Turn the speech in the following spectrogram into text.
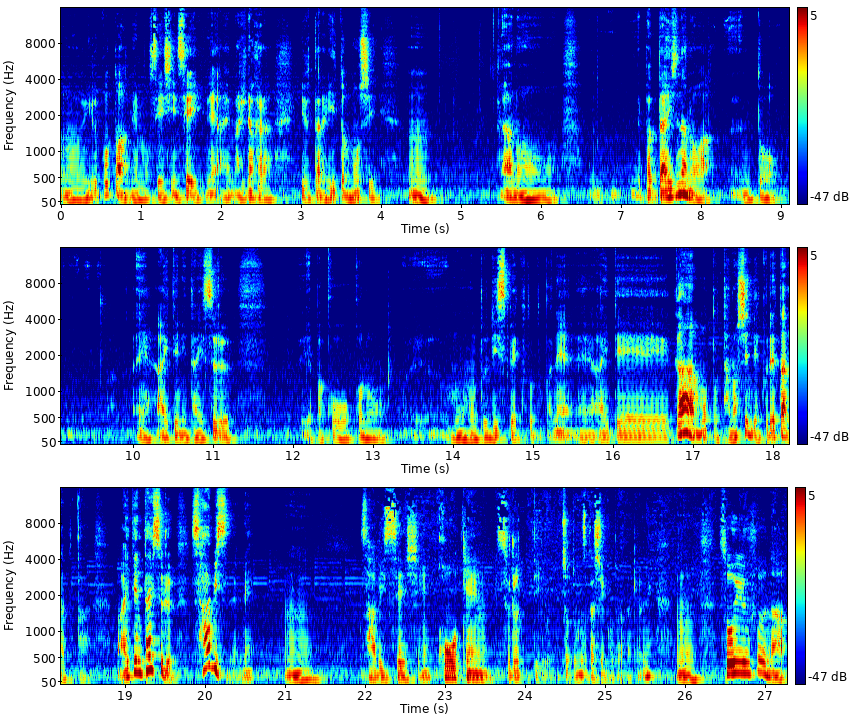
うん、いうことはねもう誠心誠意ね謝りながら 言ったらいいと思うし、うん、あのやっぱ大事なのは、うんと相手に対するやっぱこうこのもう本当リスペクトとかね相手がもっと楽しんでくれたらとか相手に対するサービスだよね、うん、サービス精神貢献するっていうちょっと難しい言葉だけどね、うん、そういうふうな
